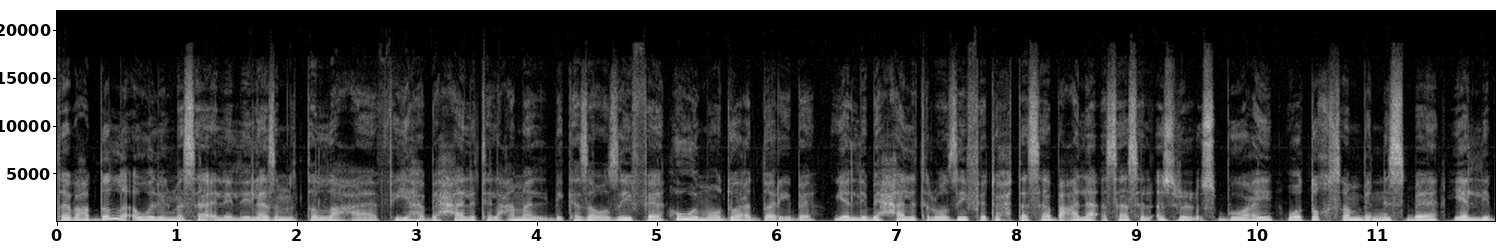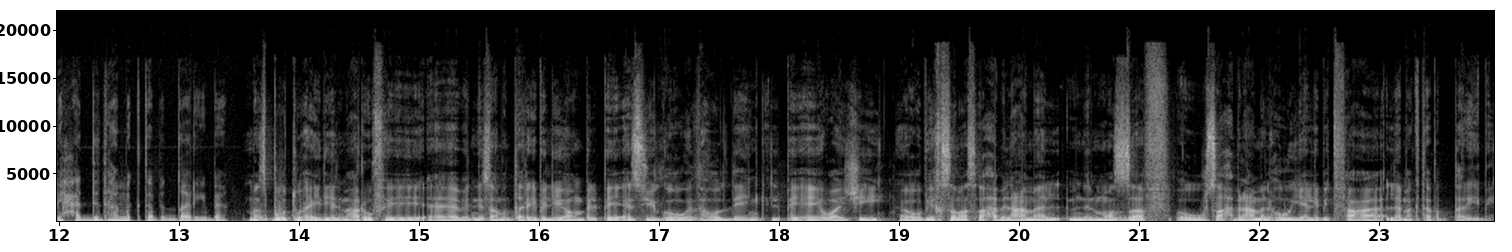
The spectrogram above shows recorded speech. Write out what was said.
طيب عبد الله أول المسائل اللي لازم نطلع فيها بحالة العمل بكذا وظيفة هو موضوع الضريبة يلي بحالة الوظيفة تحتسب على أساس الأجر الأسبوعي وتخصم بالنسبة يلي بحددها مكتب الضريبة. مزبوط وهيدي المعروفة آه، بالنظام الضريبي اليوم بال pay as you go withholding ال PAYG وبيخصمها صاحب العمل من الموظف وصاحب العمل هو يلي بيدفعها لمكتب الضريبي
